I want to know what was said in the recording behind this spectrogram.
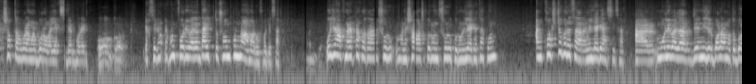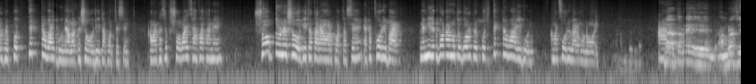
এক সপ্তাহ পর আমার বড় ভাই অ্যাক্সিডেন্ট করেন অ্যাক্সিডেন্ট এখন পরিবারের দায়িত্ব সম্পূর্ণ আমার উপরে স্যার। ওই যে আপনার একটা কথা শুরু মানে সাহস করুন শুরু করুন লেগে থাকুন। আমি কষ্ট করে স্যার আমি লেগে আছি স্যার। আর মৌলিবাজার যে নিজের বলার মতো গল্পের প্রত্যেকটা ভাই বোনে আমাকে সহযোগিতা করতেছে। আমার কাছে সবাই ছাপা থানে। সব ধরনের সহযোগিতা তারা আমার করতেছে। একটা পরিবার মানে নিজের বলার মতো গল্পের প্রত্যেকটা ভাই বোন আমার পরিবার মনে হয়। না তবে আমরা যে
